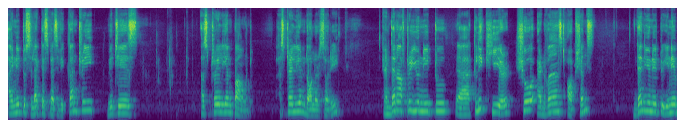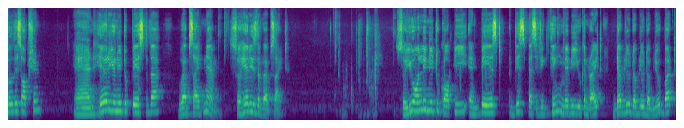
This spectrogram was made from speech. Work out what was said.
I need to select a specific country which is Australian pound Australian dollar sorry. And then after you need to uh, click here show advanced options. Then you need to enable this option. And here you need to paste the website name. So here is the website. So you only need to copy and paste this specific thing maybe you can write www but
